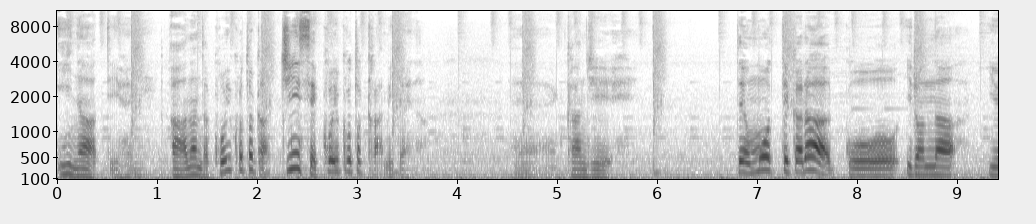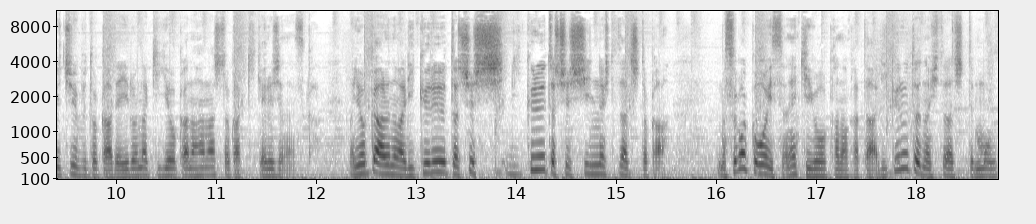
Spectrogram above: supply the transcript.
いいなっていうふうにああなんだこういうことか。人生こういうことかみたいな、え、感じ。で思ってからこういろんな YouTube とかでいろんな起業家の話とか聞けるじゃないですか、ま、よくあるのはリクルート出身リクルート出身の人たちとか、ま、すごく多いですよね起業家の方。リクルートの人たちってもう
